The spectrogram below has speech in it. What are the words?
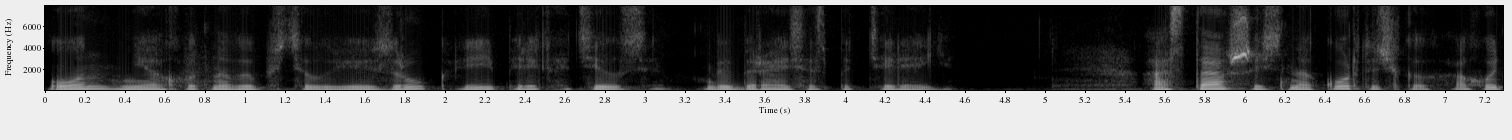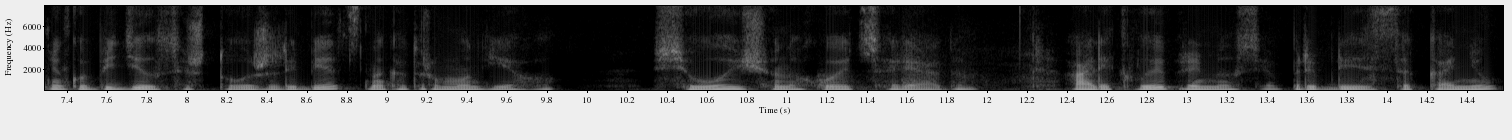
Он неохотно выпустил ее из рук и перекатился, выбираясь из-под телеги. Оставшись на корточках, охотник убедился, что жеребец, на котором он ехал, все еще находится рядом. Алик выпрямился, приблизился к коню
